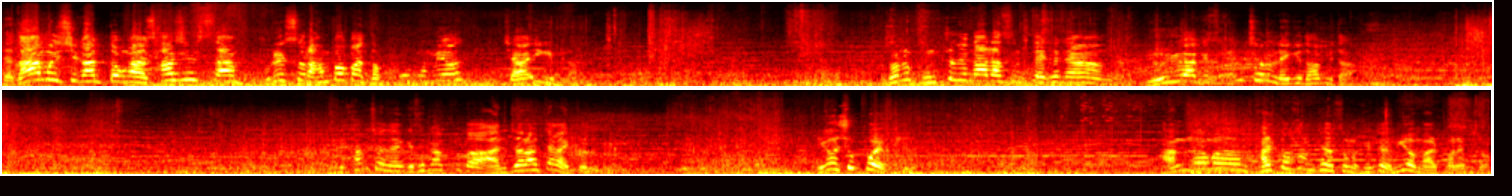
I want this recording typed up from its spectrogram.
자, 남은 시간 동안 사실상 브레스를 한 번만 더 뽑으면 제가 이깁니다. 저는 공쪽에 날았을 때 그냥 유유하게 상처를 내기도 합니다. 상처 내는 게 생각보다 안전할 때가 있거든요. 이건 슈퍼 에피. 방금은 발도 상태였으면 굉장히 위험할 뻔했죠.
